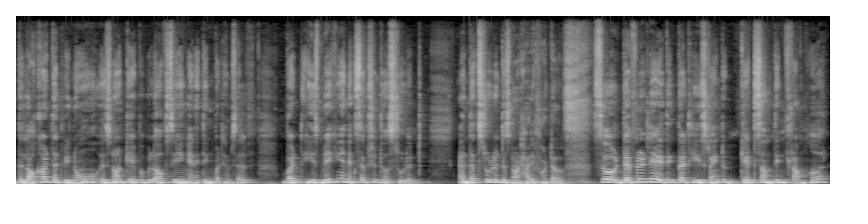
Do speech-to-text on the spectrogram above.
The Lockhart that we know is not capable of seeing anything but himself, but he's making an exception to a student. And that student is not Harry Potter. So, definitely, I think that he is trying to get something from her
